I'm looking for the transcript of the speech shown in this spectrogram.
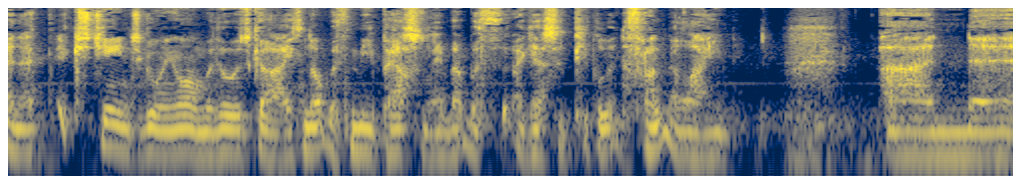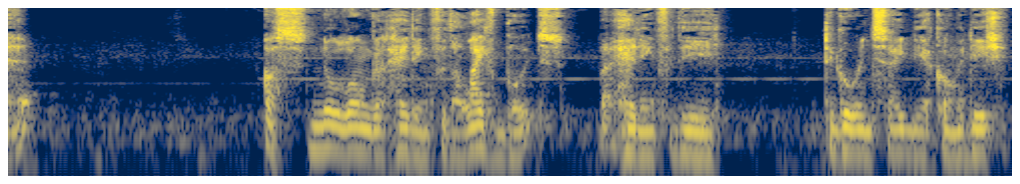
And an exchange going on with those guys, not with me personally, but with, I guess, the people at the front of the line. And uh, us no longer heading for the lifeboats, but heading for the to go inside the accommodation.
